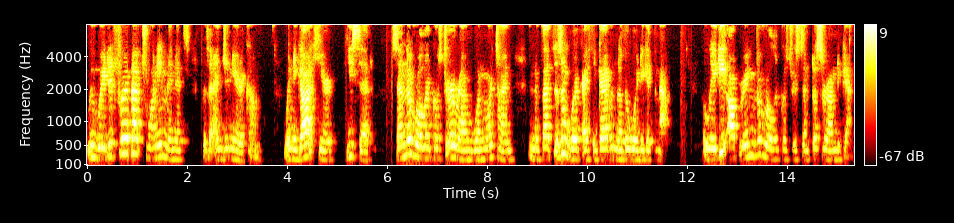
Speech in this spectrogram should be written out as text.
We waited for about 20 minutes for the engineer to come. When he got here, he said, Send the roller coaster around one more time, and if that doesn't work, I think I have another way to get them out. The lady operating the roller coaster sent us around again.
